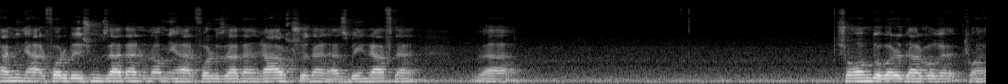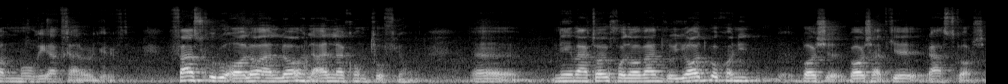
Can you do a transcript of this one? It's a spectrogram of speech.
همین حرفا رو بهشون زدن اونا این حرفا رو زدن غرق شدن از بین رفتن و شما هم دوباره در واقع تو هم موقعیت قرار گرفتید. کرو آلا الله لعلکم تفلحون. نعمت های خداوند رو یاد بکنید. باشد که رستگار شد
